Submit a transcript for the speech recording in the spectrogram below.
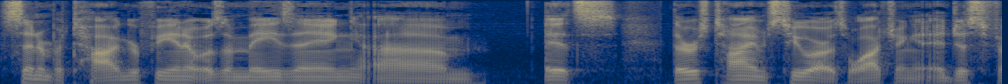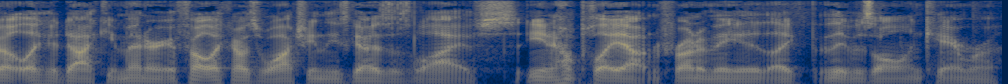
cinematography in it was amazing. Um, it's there's times too I was watching it. It just felt like a documentary. It felt like I was watching these guys' lives, you know, play out in front of me. Like it was all on camera.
